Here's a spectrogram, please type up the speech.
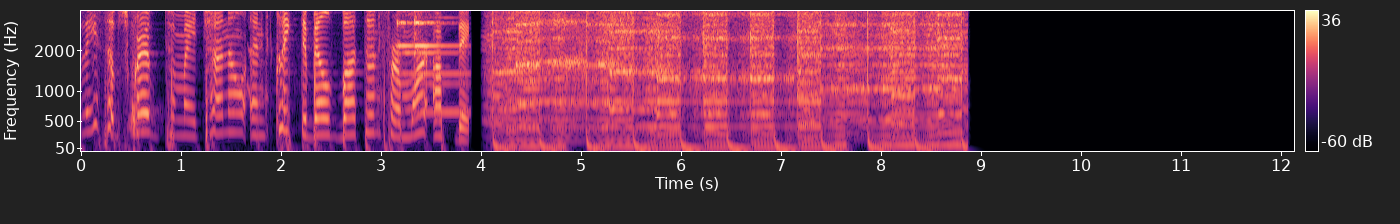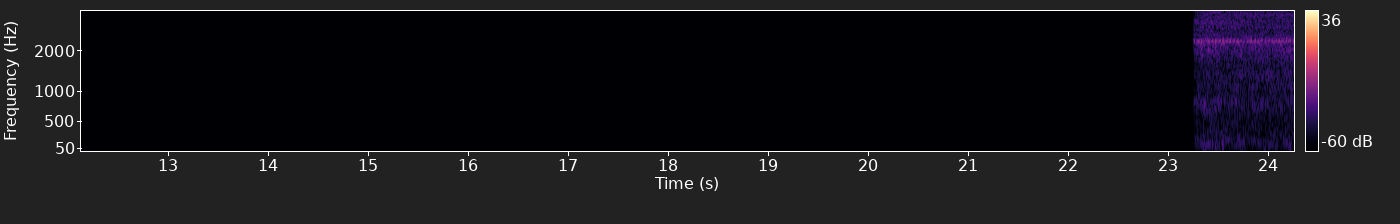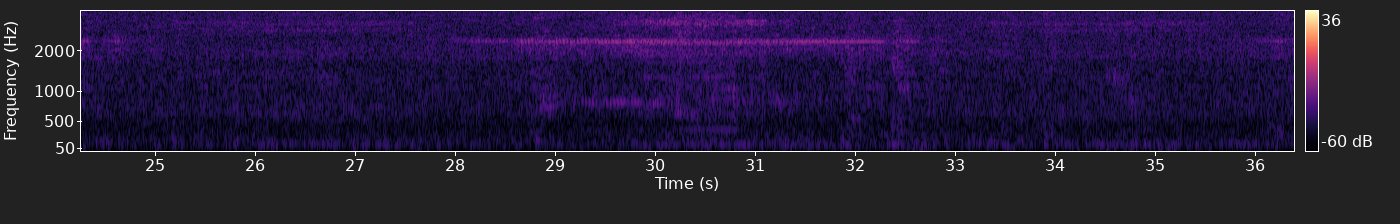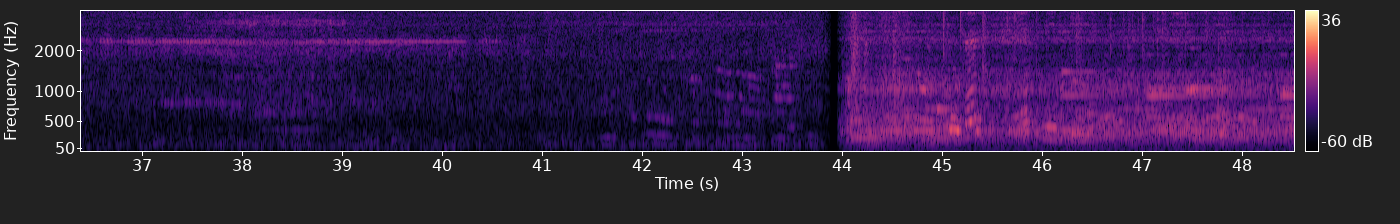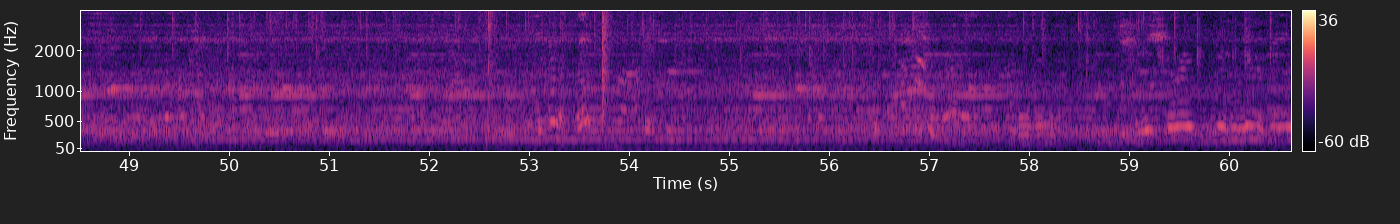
Please subscribe to my channel and click the bell button for more updates. Okay? Yes. Is this gonna fit? Are you sure this is gonna fit?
